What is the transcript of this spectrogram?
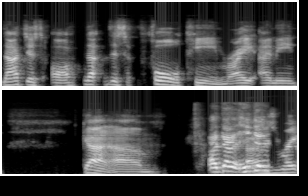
not just off, not this full team, right? I mean, God, um, I got it. He gave, right.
